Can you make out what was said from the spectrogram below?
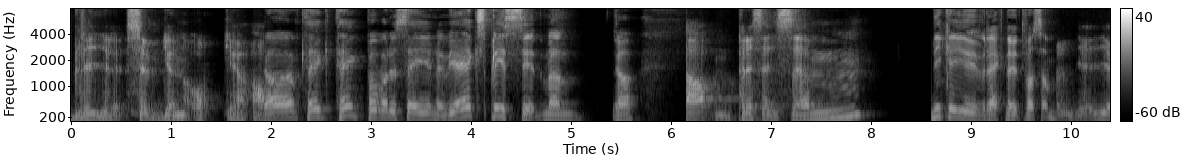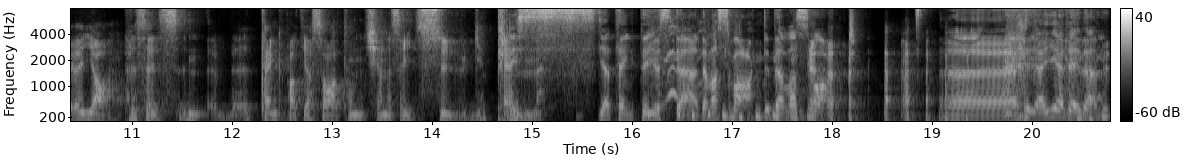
blir sugen och ja. Ja, tänk, tänk på vad du säger nu. Vi är explicit, men ja. Ja, precis. Mm. Ni kan ju räkna ut vad som... Ja, precis. Tänk på att jag sa att hon känner sig sugen. Precis. Jag tänkte just det. Det var smart. Det var smart uh, jag ger dig den.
